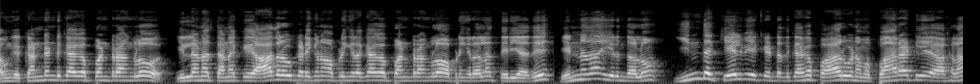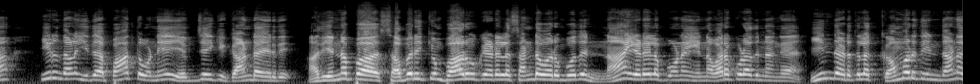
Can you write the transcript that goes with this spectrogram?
அவங்க கண்டென்ட்டுக்காக பண்றாங்களோ இல்லைன்னா தனக்கு ஆதரவு கிடைக்கணும் அப்படிங்கறக்காக பண்றாங்களோ அப்படிங்கறதெல்லாம் தெரியாது. என்னதான் இருந்தாலும் இந்த கேள்வியை கேட்டதுக்காக பார்வை நம்ம பாராட்டியே ஆகலாம். இருந்தாலும் இதை பார்த்த உடனே எஃப்ஜேக்கு காண்டாயிருது. அது என்னப்பா சபரிக்கும் பார்வுக்கு இடையில சண்டை வரும்போது நான் இடையில போனேன் என்ன வரக்கூடாதுன்னாங்க. இந்த இடத்துல கமருதீன் தானே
